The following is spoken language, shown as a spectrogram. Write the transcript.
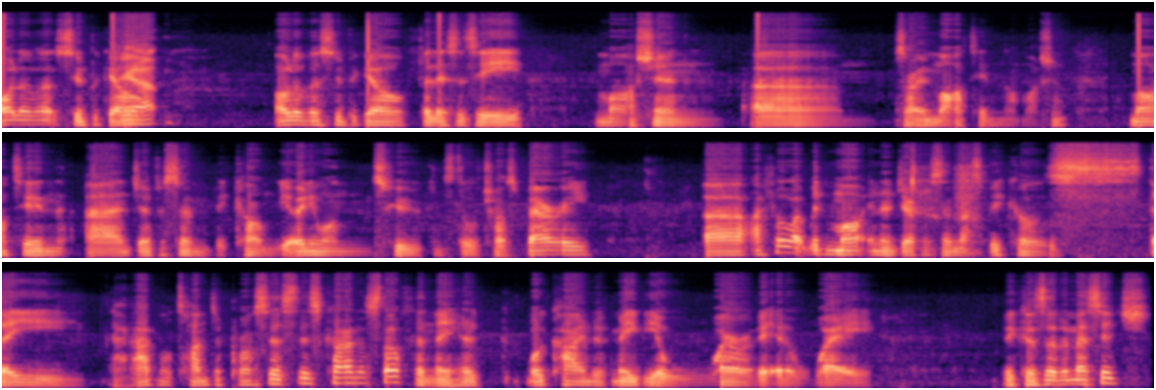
Oliver, Supergirl, Yeah. Oliver, Supergirl, Felicity, Martian, um, sorry, Martin, not Martian, Martin and Jefferson become the only ones who can still trust Barry. Uh, I feel like with Martin and Jefferson, that's because they have had more time to process this kind of stuff, and they had, were kind of maybe aware of it in a way because of the message.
